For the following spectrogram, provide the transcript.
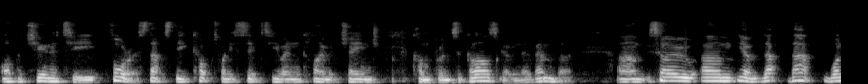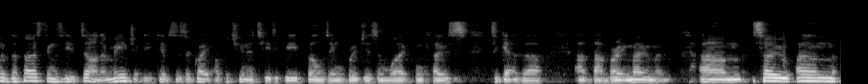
opportunity for us. That's the COP26 UN Climate Change Conference at Glasgow in November. Um, so um, you know that that one of the first things he's done immediately gives us a great opportunity to be building bridges and working close together at that very moment. Um, so um,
